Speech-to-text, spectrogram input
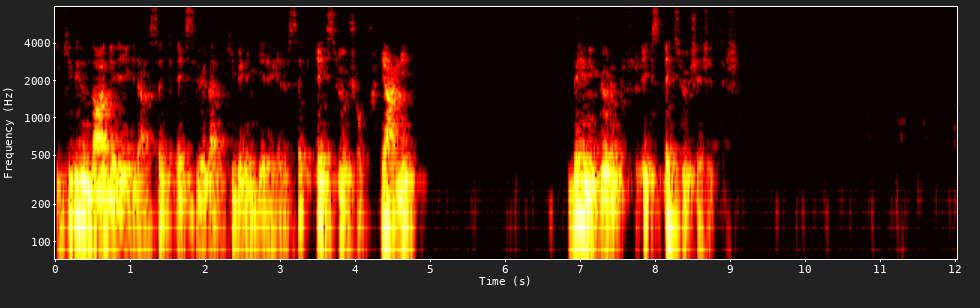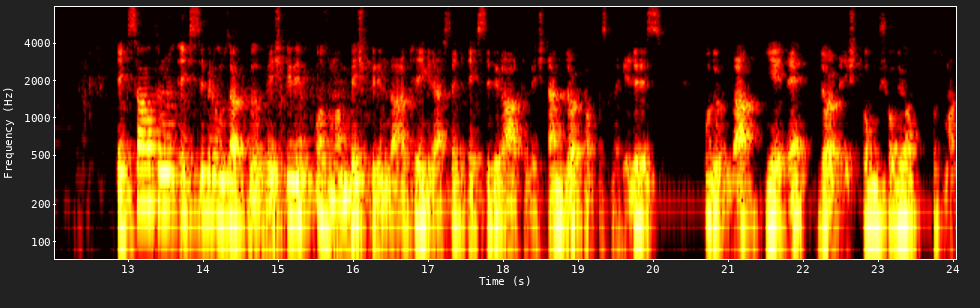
2 birim daha geriye gidersek, eksi 1'den 2 birim geriye gelirsek eksi 3 olur. Yani B'nin görüntüsü x eksi 3 eşittir. Eksi 6'nın eksi 1'e uzaklığı 5 birim. O zaman 5 birim daha öteye gidersek eksi 1 artı 5'ten 4 noktasına geliriz. Bu durumda y de 4'e eşit olmuş oluyor. O zaman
